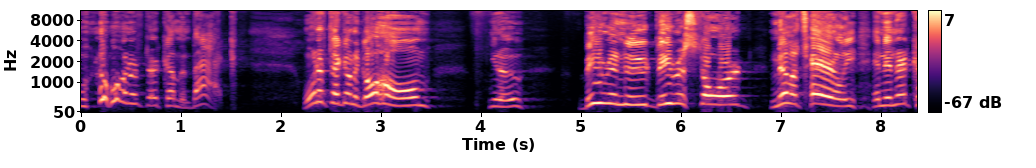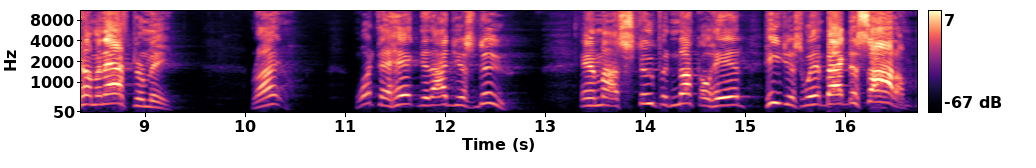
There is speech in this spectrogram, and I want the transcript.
wonder if they're coming back. Wonder if they're going to go home, you know, be renewed, be restored militarily, and then they're coming after me. Right? What the heck did I just do? And my stupid knucklehead, he just went back to Sodom.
